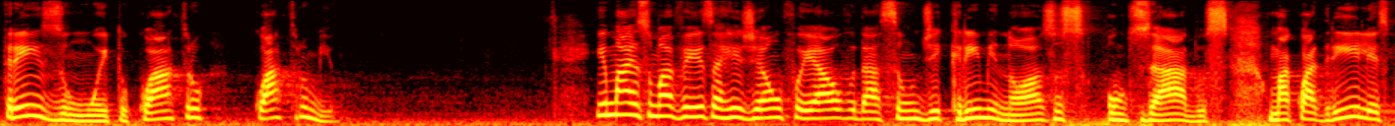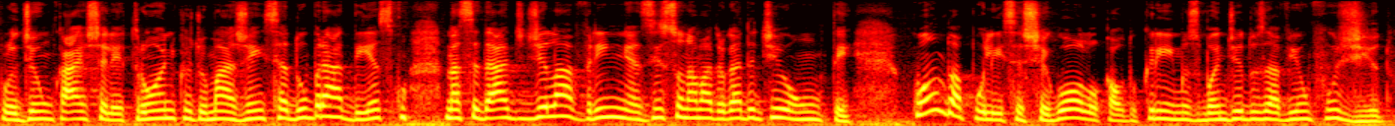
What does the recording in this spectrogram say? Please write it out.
3184 4000. E mais uma vez a região foi alvo da ação de criminosos ousados. Uma quadrilha explodiu um caixa eletrônico de uma agência do Bradesco na cidade de Lavrinhas, isso na madrugada de ontem. Quando a polícia chegou ao local do crime, os bandidos haviam fugido.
